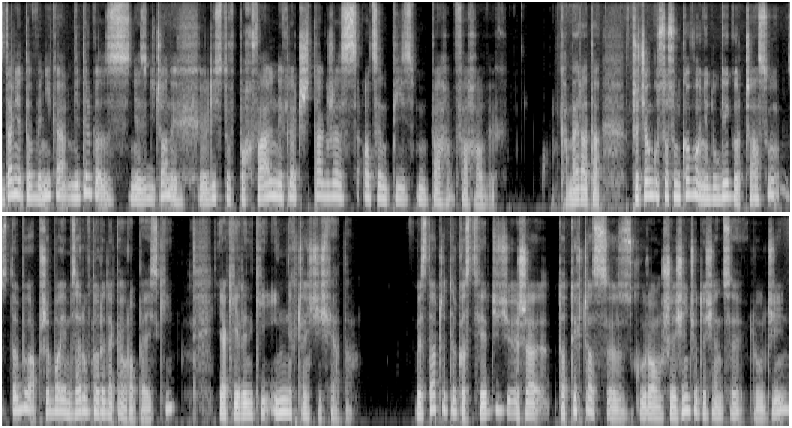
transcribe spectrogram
Zdanie to wynika nie tylko z niezliczonych listów pochwalnych, lecz także z ocen pism fachowych. Kamera ta w przeciągu stosunkowo niedługiego czasu zdobyła przebojem zarówno rynek europejski, jak i rynki innych części świata. Wystarczy tylko stwierdzić, że dotychczas z górą 60 tysięcy ludzi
